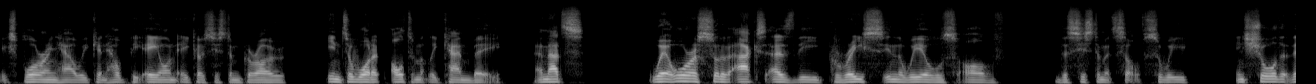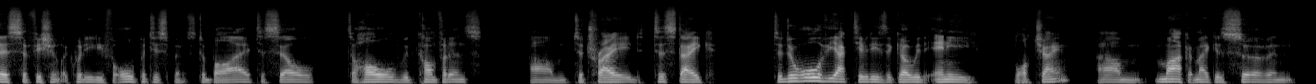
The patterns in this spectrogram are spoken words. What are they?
exploring how we can help the EON ecosystem grow into what it ultimately can be. And that's where Auros sort of acts as the grease in the wheels of the system itself. So we ensure that there's sufficient liquidity for all participants to buy, to sell, to hold with confidence, um, to trade, to stake, to do all of the activities that go with any blockchain. Um, market makers serve an,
